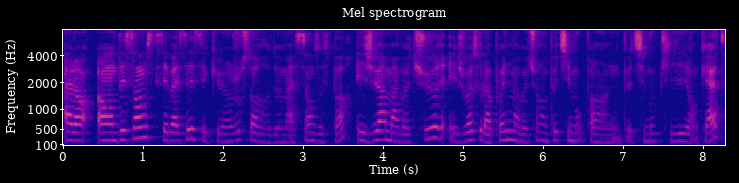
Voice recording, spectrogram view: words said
Alors, en décembre, ce qui s'est passé, c'est qu'un jour, je sors de ma séance de sport et je vais à ma voiture et je vois sous la poigne de ma voiture un petit mot, enfin un petit mot plié en quatre.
